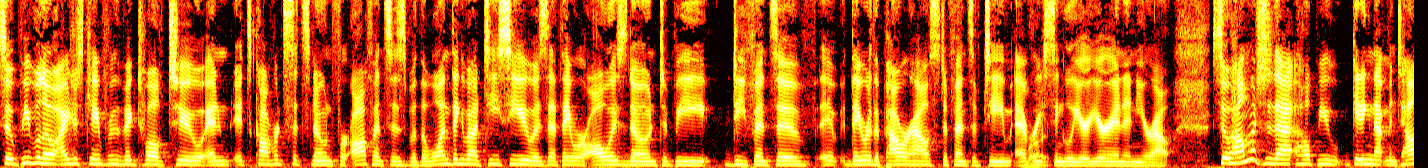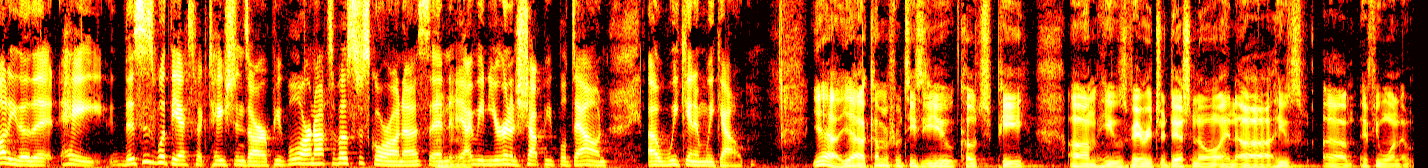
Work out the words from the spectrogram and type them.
so people know I just came from the Big 12 too, and it's conference that's known for offenses. But the one thing about TCU is that they were always known to be defensive. It, they were the powerhouse defensive team every right. single year, year in and year out. So how much did that help you getting that mentality though? That hey, this is what the expectations are. People are not supposed to score on us, and mm-hmm. I mean you're going to shut people down uh, week in and week out. Yeah, yeah. Coming from TCU, Coach P, um, he was very traditional, and uh, he was, uh, if you want to,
